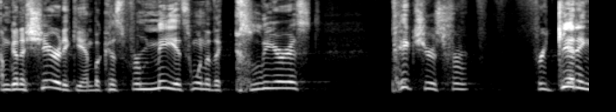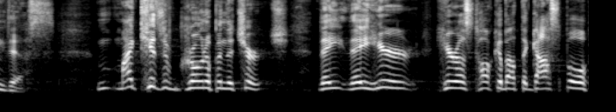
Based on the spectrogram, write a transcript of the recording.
I'm going to share it again because for me, it's one of the clearest pictures for, for getting this my kids have grown up in the church. They, they hear, hear us talk about the gospel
